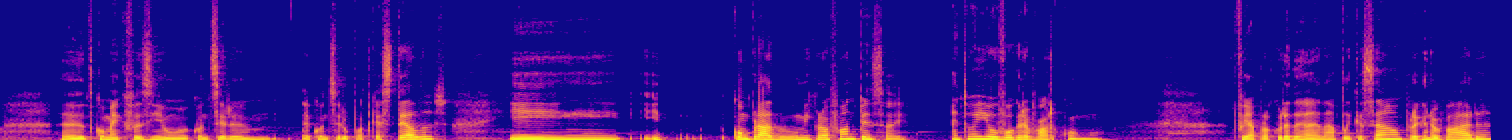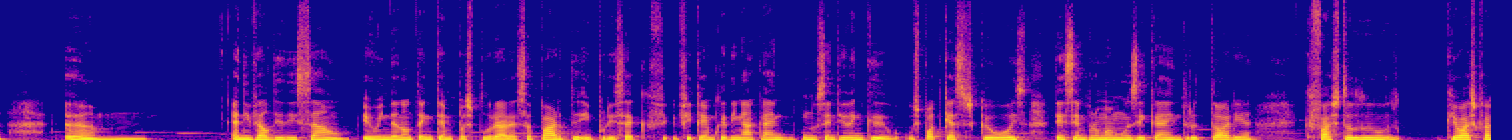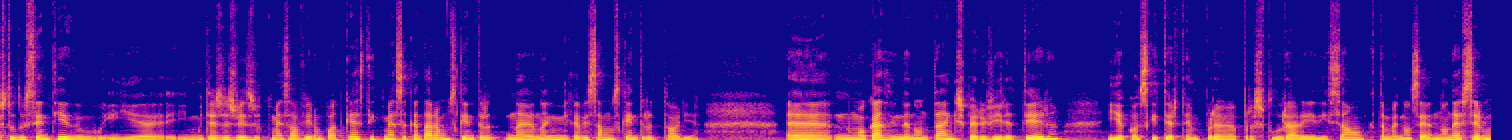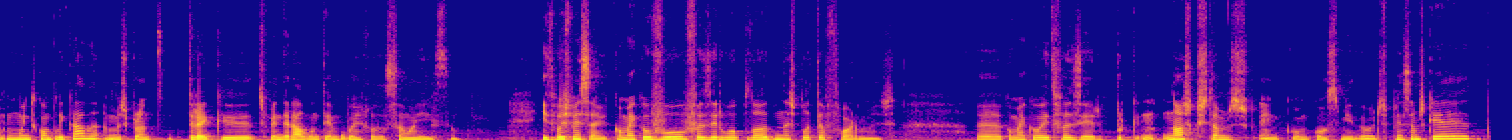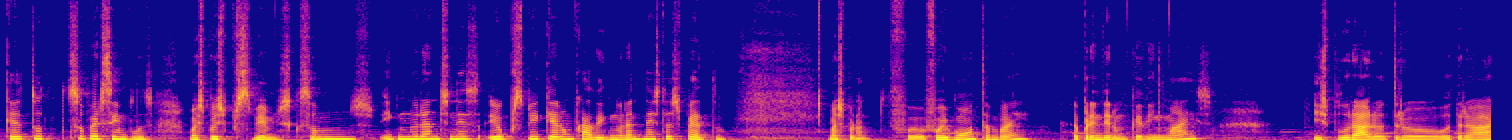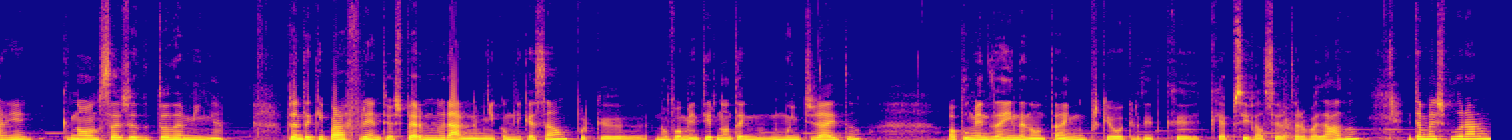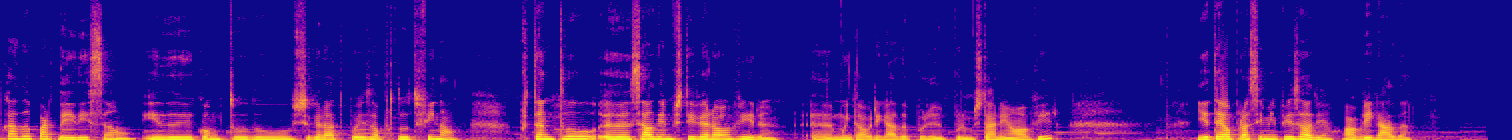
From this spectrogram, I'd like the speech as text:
eh, de como é que faziam acontecer, eh, acontecer o podcast delas e, e comprado o microfone pensei, então eu vou gravar como? Fui à procura da, da aplicação para gravar. Um, a nível de edição, eu ainda não tenho tempo para explorar essa parte e por isso é que fiquei um bocadinho aquém no sentido em que os podcasts que eu ouço têm sempre uma música introdutória que faz todo que eu acho que faz todo o sentido. E, eh, e, muitas das vezes começo a ouvir um podcast e começo a cantar a música na, na minha cabeça a música introdutória. Uh, no meu caso ainda não tenho, espero vir a ter e a conseguir ter tempo para, para explorar a edição que também não, sei, não deve ser muito complicada mas pronto, terei que despender algum tempo em relação a isso e depois pensei, como é que eu vou fazer o upload nas plataformas Uh, como é que eu hei de fazer? Porque nós que estamos em, como consumidores pensamos que é, que é tudo super simples, mas depois percebemos que somos ignorantes nesse. Eu percebi que era um bocado ignorante neste aspecto. Mas pronto, foi, foi bom também aprender um bocadinho mais e explorar outro, outra área que não seja de toda a minha. Portanto, aqui para a frente eu espero melhorar na minha comunicação, porque não vou mentir, não tenho muito jeito ou pelo menos ainda não tenho, porque eu acredito que, que é possível ser trabalhado, e também explorar um bocado a parte da edição e de como tudo chegará depois ao produto final. Portanto, eh, se alguém me estiver a ouvir, muito obrigada por, por me estarem a ouvir e até ao próximo episódio. Obrigada!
